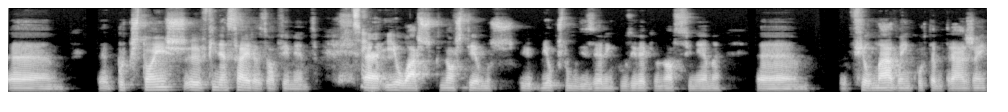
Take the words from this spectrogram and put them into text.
uh, por questões financeiras, obviamente. E eu acho que nós temos, eu costumo dizer, inclusive, é que o nosso cinema filmado em curta-metragem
